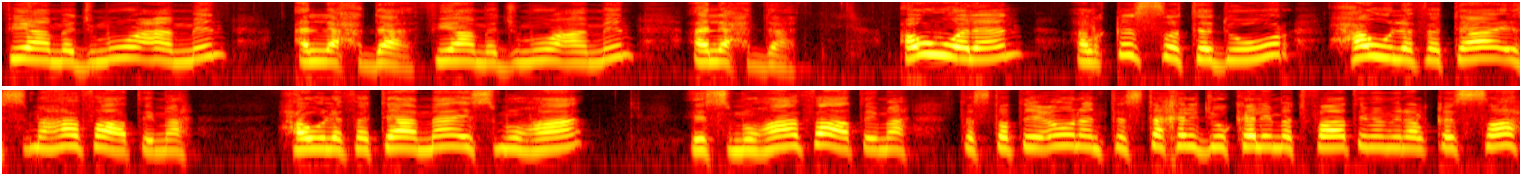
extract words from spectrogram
فيها مجموعة من الأحداث فيها مجموعة من الأحداث. أولا القصة تدور حول فتاة اسمها فاطمة. حول فتاة ما اسمها؟ اسمها فاطمة. تستطيعون أن تستخرجوا كلمة فاطمة من القصة؟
